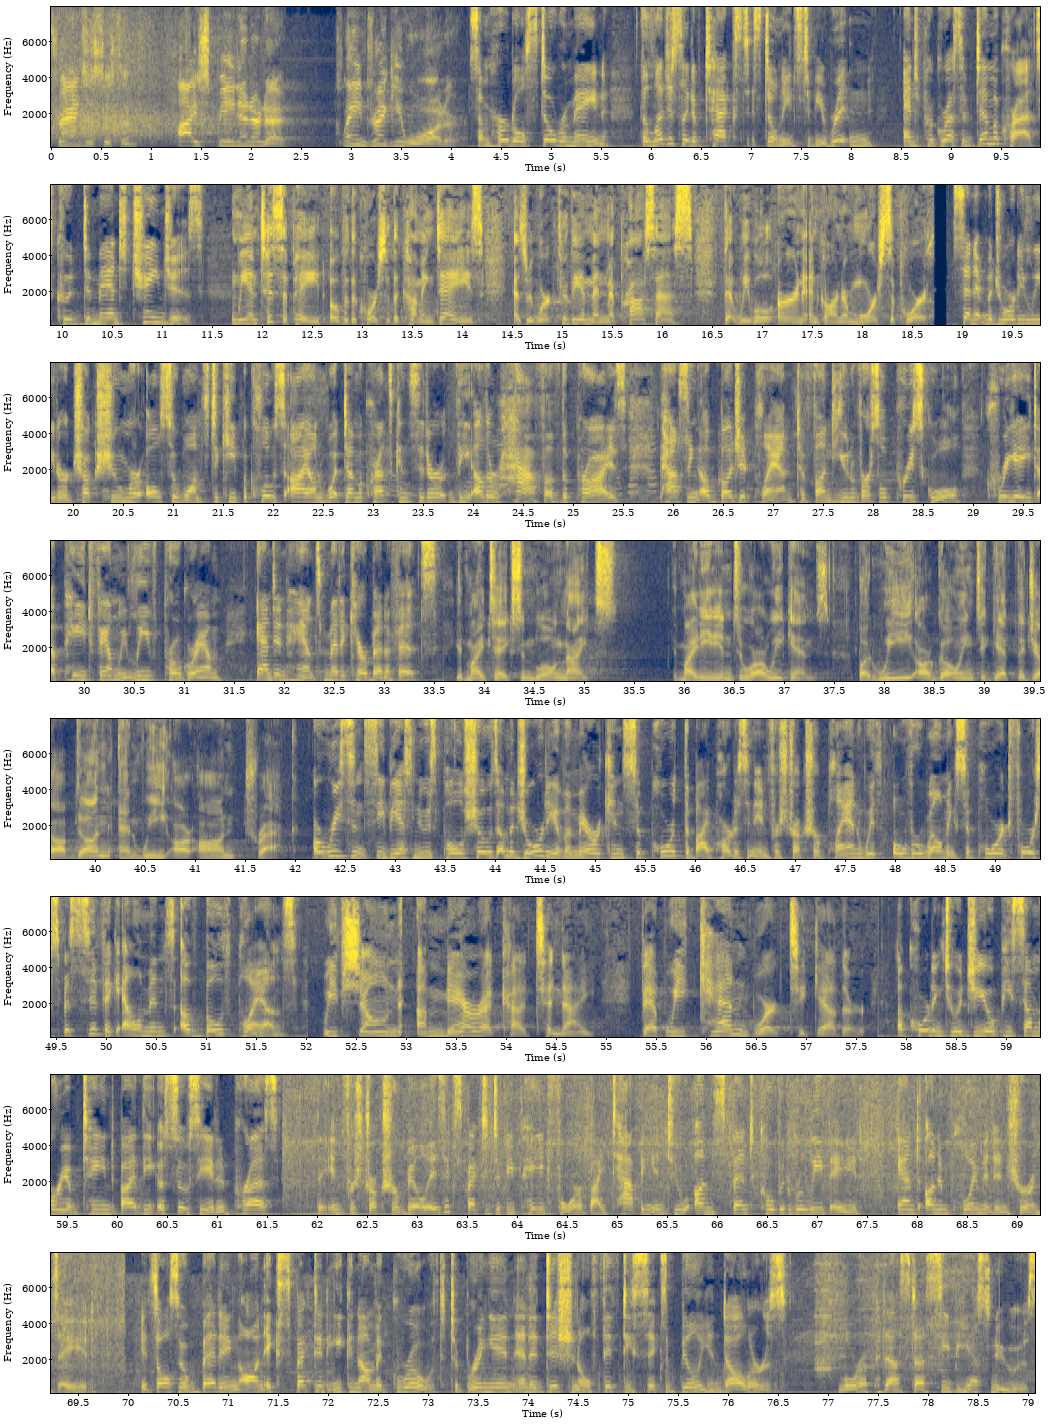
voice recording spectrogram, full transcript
transit systems, high speed internet, clean drinking water. Some hurdles still remain. The legislative text still needs to be written, and progressive Democrats could demand changes. We anticipate over the course of the coming days, as we work through the amendment process, that we will earn and garner more support. Senate Majority Leader Chuck Schumer also wants to keep a close eye on what Democrats consider the other half of the prize passing a budget plan to fund universal preschool, create a paid family leave program, and enhance Medicare benefits. It might take some long nights, it might eat into our weekends but we are going to get the job done, and we are on track. A recent CBS News poll shows a majority of Americans support the bipartisan infrastructure plan with overwhelming support for specific elements of both plans. We've shown America tonight that we can work together. According to a GOP summary obtained by the Associated Press, the infrastructure bill is expected to be paid for by tapping into unspent COVID relief aid and unemployment insurance aid. It's also betting on expected economic growth to bring in an additional $56 billion. Laura Podesta, CBS News.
